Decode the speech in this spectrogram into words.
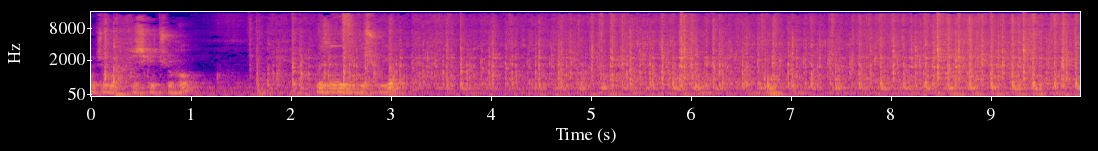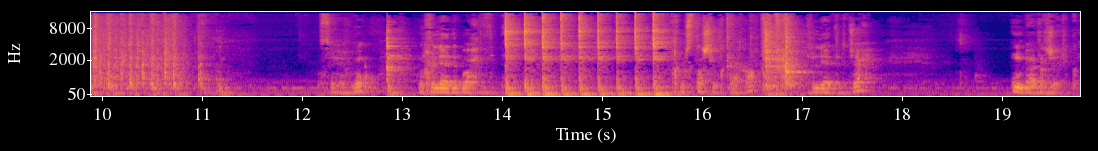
هانتوما كيفاش كتشوفوا مازال نزيد شوية. سي ونخليها دابا واحد 15 دقيقة نخليها ترتاح. ومن بعد نرجع لكم.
